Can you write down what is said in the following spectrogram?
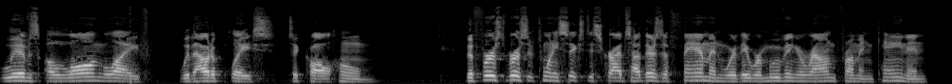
lives a long life without a place to call home. The first verse of 26 describes how there's a famine where they were moving around from in Canaan.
